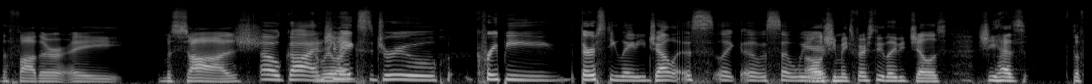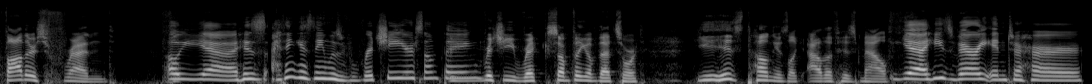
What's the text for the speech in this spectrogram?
the father a massage. Oh god, And and she like- makes Drew creepy thirsty lady jealous. Like it was so weird. Oh, she makes Thirsty Lady jealous. She has the father's friend, Oh yeah, his I think his name was Richie or something. Richie Rick, something of that sort. He his tongue is like out of his mouth. Yeah, he's very into her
